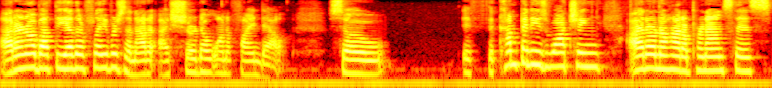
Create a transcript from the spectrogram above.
I don't know about the other flavors, and I, I sure don't want to find out. So, if the company's watching, I don't know how to pronounce this.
